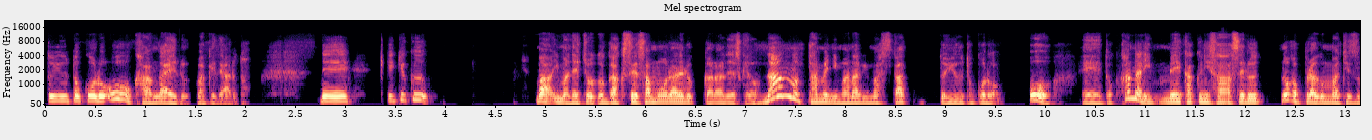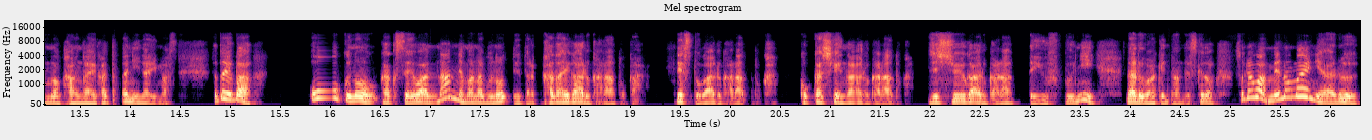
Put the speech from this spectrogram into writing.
というところを考えるわけであると。で、結局、まあ今ね、ちょうど学生さんもおられるからですけど、何のために学びますかというところを、えーと、かなり明確にさせるのがプラグマティズムの考え方になります。例えば、多くの学生は何で学ぶのって言ったら課題があるからとか、テストがあるからとか、国家試験があるからとか、実習があるからっていうふうになるわけなんですけど、それは目の前にある、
